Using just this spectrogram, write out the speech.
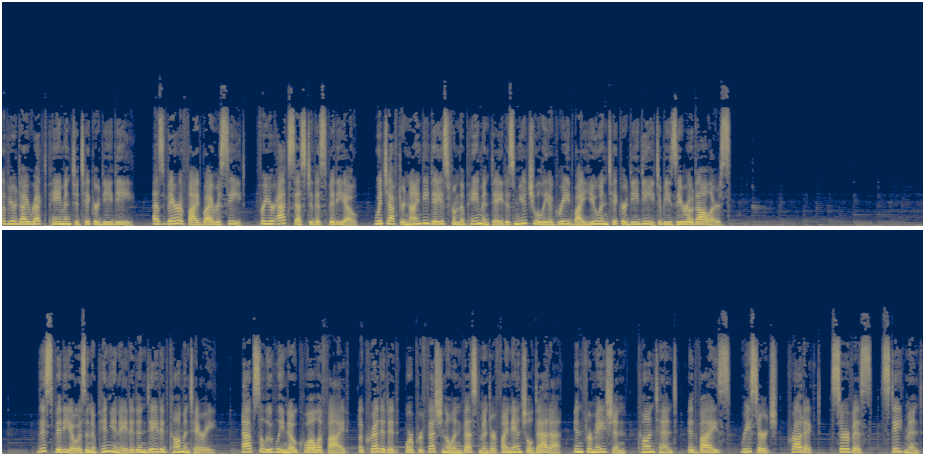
of your direct payment to Ticker DD, as verified by receipt, for your access to this video, which after 90 days from the payment date is mutually agreed by you and Ticker DD to be $0. This video is an opinionated and dated commentary. Absolutely no qualified, accredited, or professional investment or financial data, information, content, advice, research, product, service, statement,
